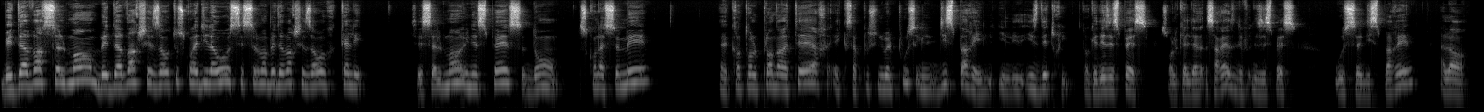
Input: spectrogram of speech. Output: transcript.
Bédavar seulement, Bédavar chez Zao, tout ce qu'on a dit là-haut, c'est seulement Bédavar chez Zao calé. C'est seulement une espèce dont ce qu'on a semé, quand on le plante dans la terre et que ça pousse une nouvelle pousse, il disparaît, il, se détruit. Donc il y a des espèces sur lesquelles ça reste, des espèces où ça disparaît. Alors,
